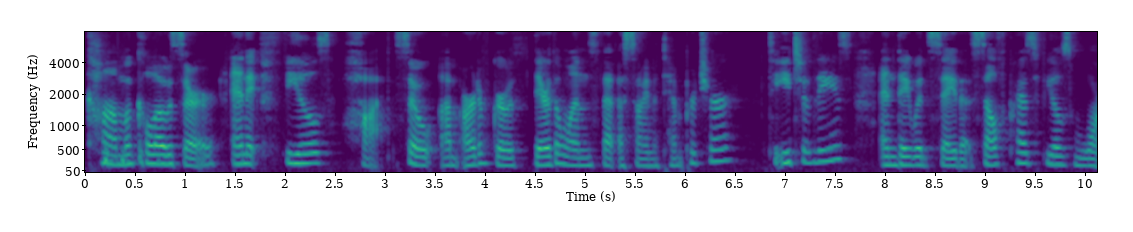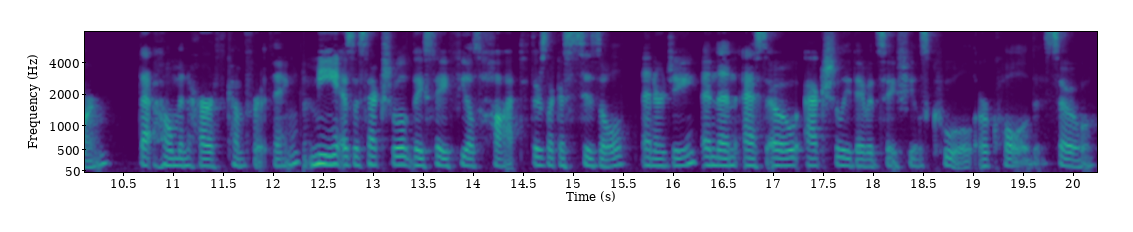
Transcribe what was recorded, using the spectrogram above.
come closer. And it feels hot. So, um, Art of Growth, they're the ones that assign a temperature to each of these. And they would say that self pres feels warm that home and hearth comfort thing. Me as a sexual, they say feels hot. There's like a sizzle energy. And then SO, actually, they would say feels cool or cold. So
